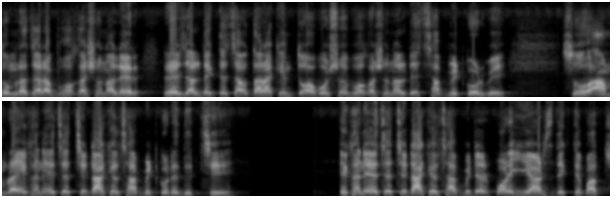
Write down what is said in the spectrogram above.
তোমরা যারা ভোকাশনালের রেজাল্ট দেখতে চাও, তারা কিন্তু অবশ্যই ভোকাশনালটি সাবমিট করবে। সো, আমরা এখানে এইচএসসি দাখিল সাবমিট করে দিচ্ছি। এখানে এসেছে দাখিল সাবমিটের পরে ইয়ার্স দেখতে পাচ্ছ।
